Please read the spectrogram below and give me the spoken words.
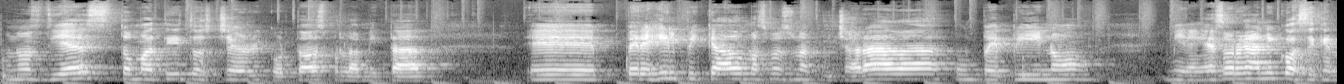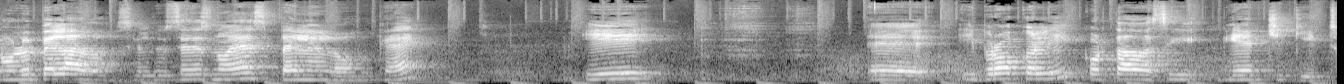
unos 10 tomatitos cherry cortados por la mitad, eh, perejil picado, más o menos una cucharada, un pepino, Miren, es orgánico, así que no lo he pelado. Si el de ustedes no es, pélenlo, ¿ok? Y, eh, y brócoli cortado así bien chiquito.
